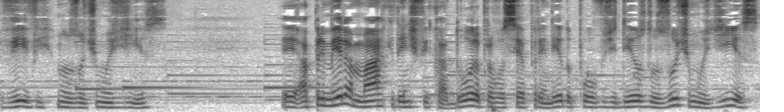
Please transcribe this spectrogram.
vive nos últimos dias. É, a primeira marca identificadora para você aprender do povo de Deus dos últimos dias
